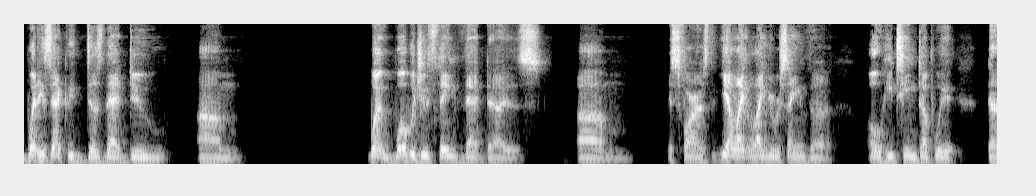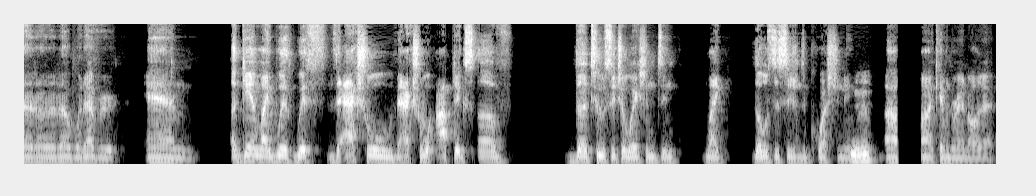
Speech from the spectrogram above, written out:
what exactly does that do? Um, what what would you think that does? Um, as far as yeah, like like you were saying, the oh he teamed up with da da da da whatever, and again like with with the actual the actual optics of the two situations in like those decisions and questioning mm-hmm. uh, uh, Kevin Durant and all that.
